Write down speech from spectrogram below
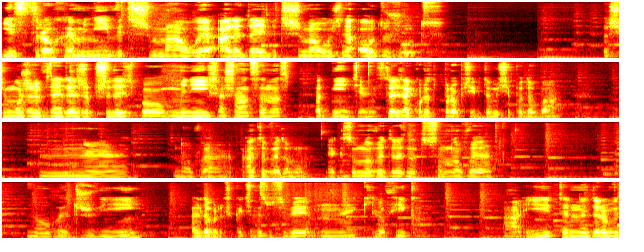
Jest trochę mniej wytrzymały, ale daje wytrzymałość na odrzut. To się może w nederze przydać, bo mniejsza szansa na spadnięcie, więc to jest akurat propsik, to mi się podoba. Mm, e, nowe, a to wiadomo, jak są nowe drewno, to są nowe nowe drzwi. Ale dobra, czekajcie, wezmę sobie mm, kilofik. A i ten nederowy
